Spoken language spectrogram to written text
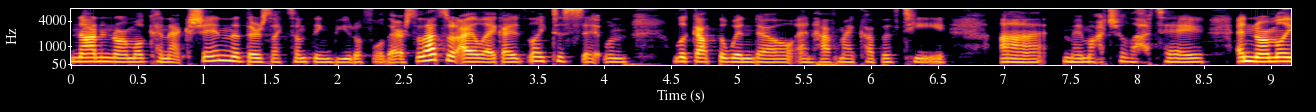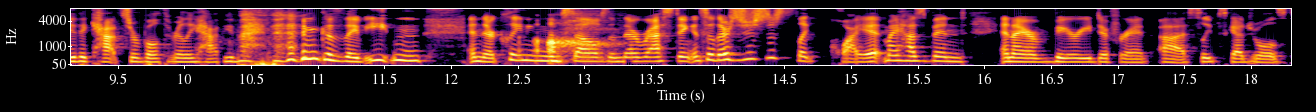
not a normal connection that there's like something beautiful there. So that's what i like. I like to sit and look out the window and have my cup of tea uh, my matcha latte. And normally the cats are both really happy by then because they've eaten and they're cleaning themselves oh. and they're resting. And so there's just just like quiet. My husband and i are very different uh, sleep schedules.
